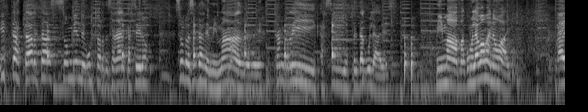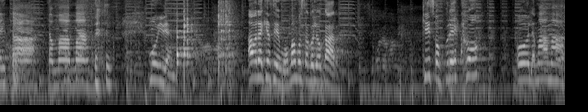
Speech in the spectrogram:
Estas tartas son bien de gusto artesanal casero. Son recetas de mi madre. Están ricas, sí, espectaculares. Mi mamá, como la mamá no hay. Ahí está, la mamá. Muy bien. Ahora, ¿qué hacemos? Vamos a colocar queso fresco. Hola, mamá.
